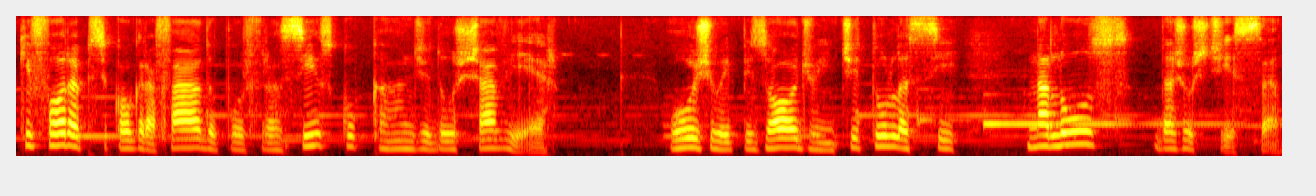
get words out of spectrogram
que fora psicografado por Francisco Cândido Xavier. Hoje o episódio intitula-se Na Luz da Justiça.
